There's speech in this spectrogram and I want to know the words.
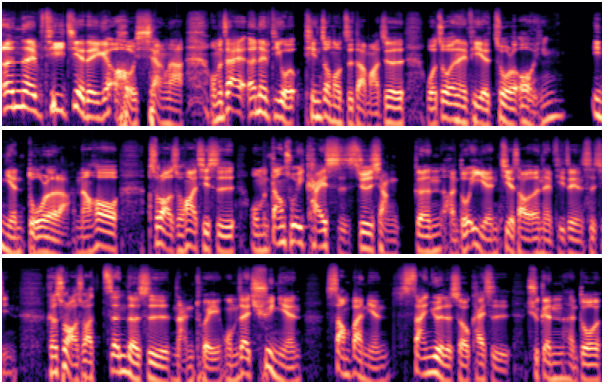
NFT 界的一个偶像啦。我们在 NFT，我听众都知道嘛，就是我做 NFT 也做了哦，已经。一年多了啦，然后说老实话，其实我们当初一开始就是想跟很多艺人介绍 NFT 这件事情，可是说老实话，真的是难推。我们在去年上半年三月的时候开始去跟很多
